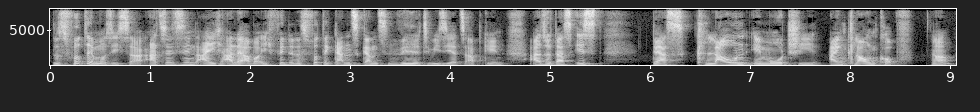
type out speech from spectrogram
das vierte, muss ich sagen. Also, sie sind eigentlich alle, aber ich finde das vierte ganz, ganz wild, wie sie jetzt abgehen. Also, das ist das Clown-Emoji, ein Clownkopf. Ja?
